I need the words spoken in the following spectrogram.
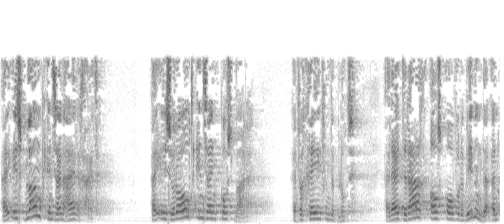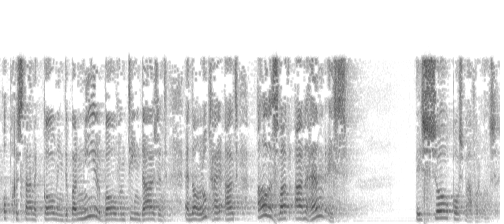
Hij is blank in zijn heiligheid. Hij is rood in zijn kostbare en vergevende bloed. En hij draagt als overwinnende en opgestane koning de banier boven tienduizend. En dan roept hij uit, alles wat aan hem is, is zo kostbaar voor ons.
